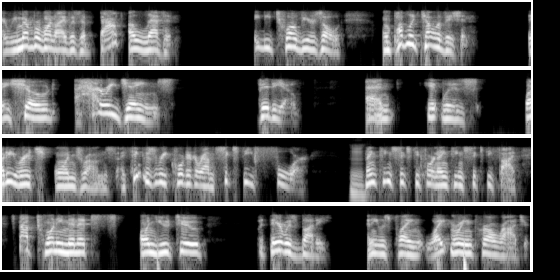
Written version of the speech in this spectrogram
I remember when I was about 11, maybe 12 years old, on public television, they showed a Harry James video. And it was Buddy Rich on drums. I think it was recorded around 64, Hmm. 1964, 1965. It's about 20 minutes on YouTube. But there was Buddy, and he was playing White Marine Pearl Rogers.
